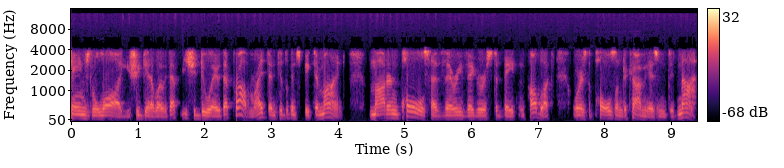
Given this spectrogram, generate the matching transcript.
change the law, you should get away with that. You should do away with that problem, right? Then people can speak their mind. Modern Poles have very vigorous debate in public, whereas the Poles under communism did not.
